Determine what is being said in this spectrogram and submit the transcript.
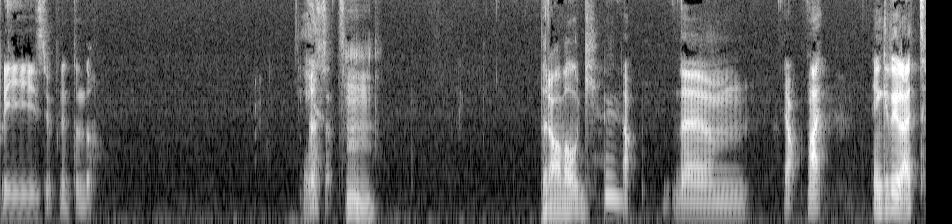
bli Super Nintendo. Rett og slett. Mm. Bra valg. Ja. Det um, Ja, nei. Enkelt og greit.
